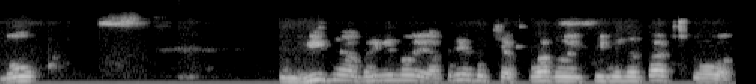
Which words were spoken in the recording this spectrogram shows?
Ну, видно, временной отрезок сейчас складывается именно так, что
